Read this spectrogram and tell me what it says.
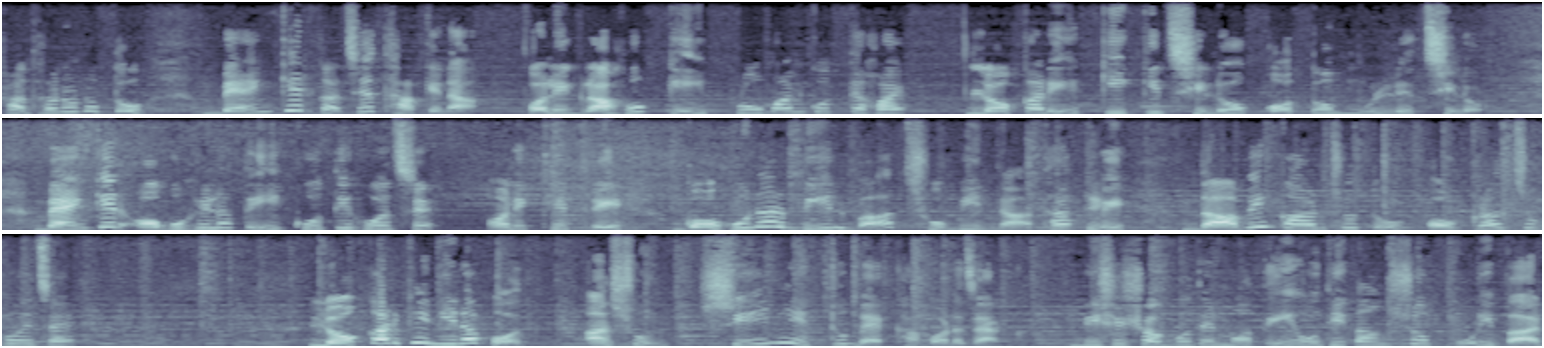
সাধারণত ব্যাংকের কাছে থাকে না, ফলে গ্রাহককেই প্রমাণ করতে হয় লকারে কি কি ছিল, কত মূল্যের ছিল। ব্যাংকের অবহেলাতেই ক্ষতি হয়েছে। অনেক ক্ষেত্রে গহনার বিল বা ছবি না থাকলে দাবি কার্যত অগ্রাহ্য হয়ে যায়। লকার কি নিরাপদ? আসুন সেই নিয়ে একটু ব্যাখ্যা করা যাক। বিশেষজ্ঞদের মতে, অধিকাংশ পরিবার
